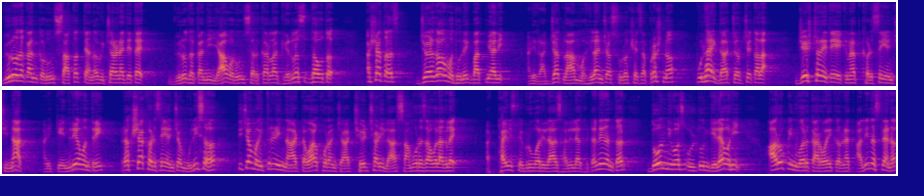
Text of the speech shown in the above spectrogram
विरोधकांकडून सातत्यानं विचारण्यात येत आहेत. विरोधकांनी यावरून सरकारला घेरलं सुद्धा होतं. अशातच जळगावमधून एक बातमी आली आणि राज्यातला महिलांच्या सुरक्षेचा प्रश्न पुन्हा एकदा चर्चेत आला. ज्येष्ठ नेते एकनाथ खडसे यांची नात आणि केंद्रीय मंत्री रक्षा खडसे यांच्या मुलीसह तिच्या मैत्रिणींना टवाळखोरांच्या छेडछाडीला सामोरं जावं लागलंय. अठ्ठावीस फेब्रुवारीला झालेल्या घटनेनंतर दोन दिवस उलटून गेल्यावरही आरोपींवर कारवाई करण्यात आली नसल्यानं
